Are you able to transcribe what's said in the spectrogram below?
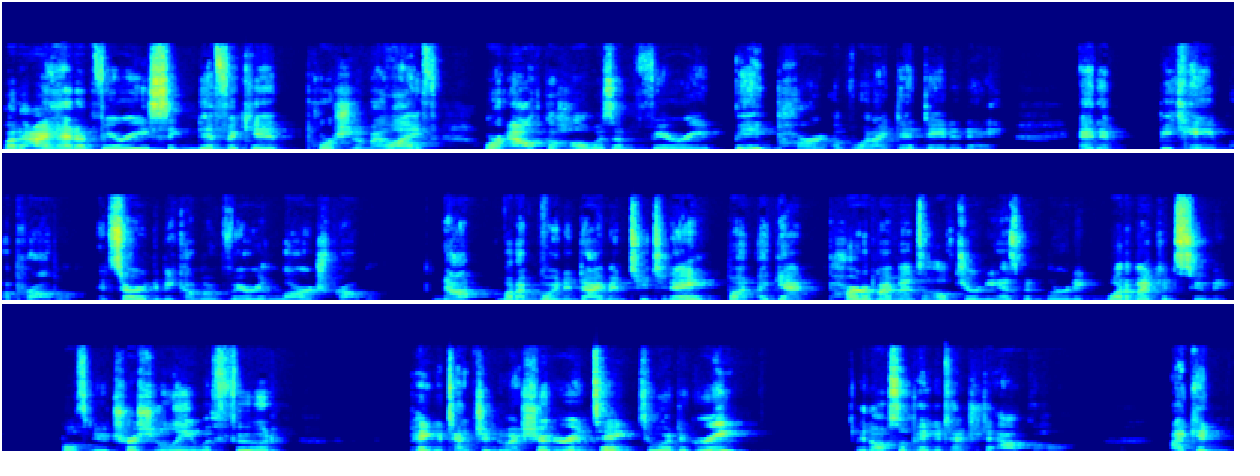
but I had a very significant portion of my life where alcohol was a very big part of what I did day to day. And it became a problem. It started to become a very large problem. Not what I'm going to dive into today, but again, part of my mental health journey has been learning what am I consuming, both nutritionally with food, paying attention to my sugar intake to a degree, and also paying attention to alcohol. I can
